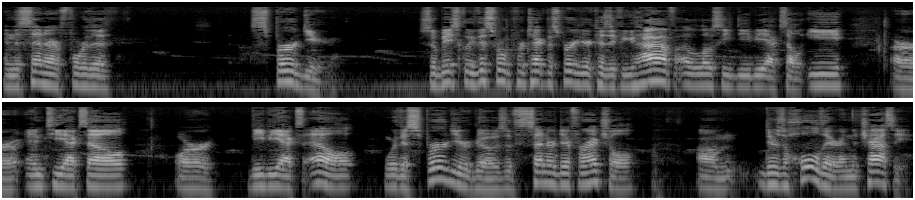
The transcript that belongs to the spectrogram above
in the center for the spur gear. So basically this will protect the spur gear because if you have a Losi DBXLE or MTXL or DBXL where the spur gear goes, the center differential, um, there's a hole there in the chassis.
